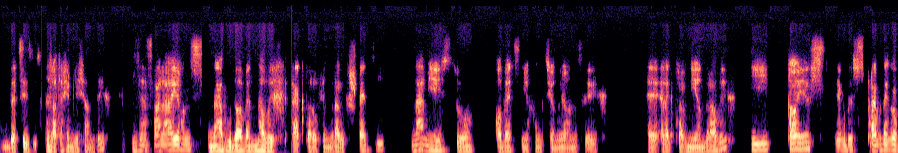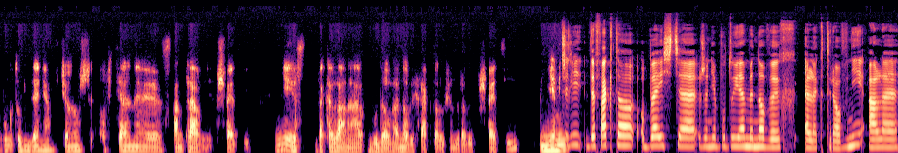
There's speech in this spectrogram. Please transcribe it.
decyzji z lat 80., zezwalając na budowę nowych reaktorów jądrowych w Szwecji na miejscu obecnie funkcjonujących elektrowni jądrowych. I to jest jakby z prawnego punktu widzenia wciąż oficjalny stan prawny w Szwecji. Nie jest zakazana budowa nowych reaktorów jądrowych w Szwecji. Niemniej... Czyli de facto obejście, że nie budujemy nowych elektrowni, ale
